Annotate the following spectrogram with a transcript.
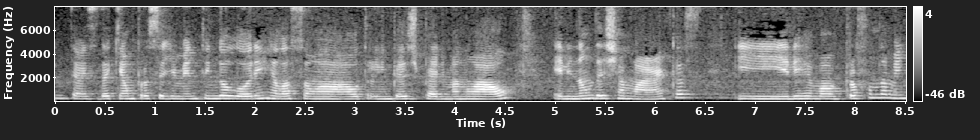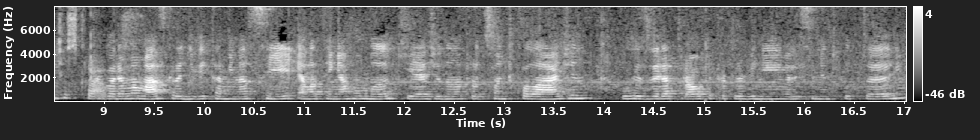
Então, esse daqui é um procedimento indolor em relação a outra limpeza de pele manual. Ele não deixa marcas e ele remove profundamente os cravos. Agora é uma máscara de vitamina C, ela tem a romã, que ajuda na produção de colágeno, o resveratrol, que é para prevenir envelhecimento cutâneo.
